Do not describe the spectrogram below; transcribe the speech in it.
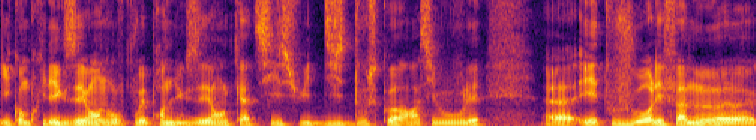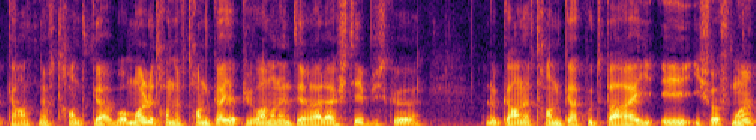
y compris les Xeon, donc vous pouvez prendre du Xeon 4, 6, 8, 10, 12 corps si vous voulez, et toujours les fameux 49-30K. Bon, moi le 39-30K, il n'y a plus vraiment d'intérêt à l'acheter puisque le 49-30K coûte pareil et il chauffe moins.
